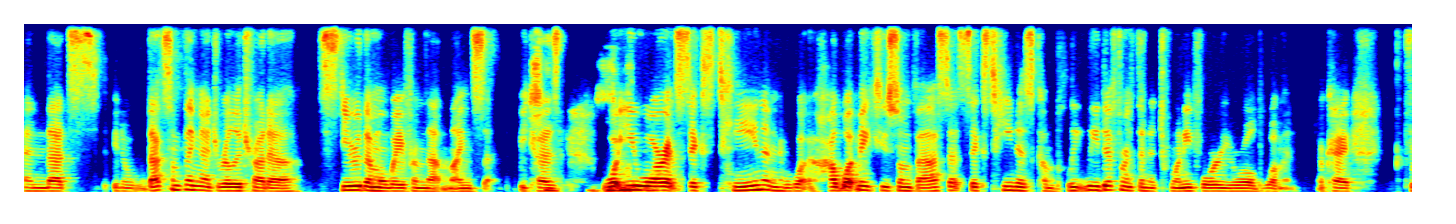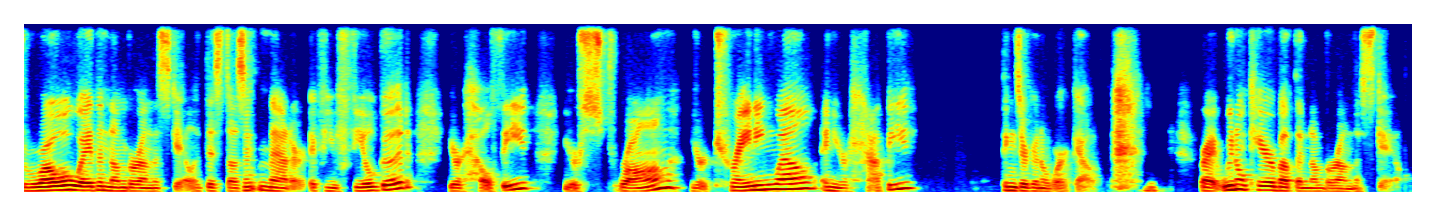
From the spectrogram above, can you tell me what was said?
And that's you know that's something i'd really try to steer them away from that mindset because what you are at 16 and what how what makes you so fast at 16 is completely different than a 24 year old woman okay throw away the number on the scale. This doesn't matter. If you feel good, you're healthy, you're strong, you're training well, and you're happy, things are going to work out. Mm-hmm. right? We don't care about the number on the scale.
